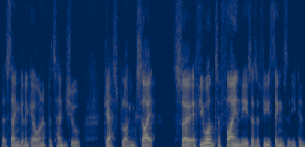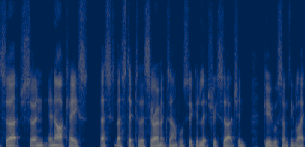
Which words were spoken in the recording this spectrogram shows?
that's then going to go on a potential guest blogging site. So if you want to find these, there's a few things that you can search. So in, in our case, let's let's stick to the CRM example. So you could literally search in Google something like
